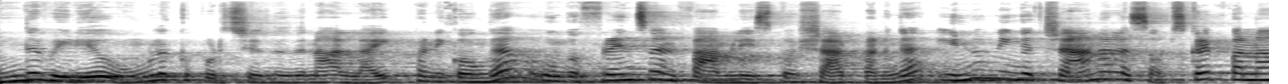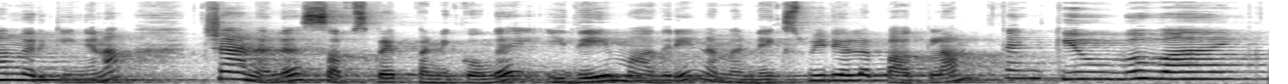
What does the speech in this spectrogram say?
இந்த வீடியோ உங்களுக்கு பிடிச்சிருந்ததுன்னா லைக் பண்ணிக்கோங்க. உங்கள் ஃப்ரெண்ட்ஸ் அண்ட் ஃபேமிலிஸ்க்கும் ஷேர் பண்ணுங்கள் இன்னும் நீங்கள் சேனலை சப்ஸ்கிரைப் பண்ணாமல் இருக்கீங்கன்னா சேனலை சப்ஸ்கிரைப் பண்ணிக்கோங்க. இதே மாதிரி நம்ம நெக்ஸ்ட் வீடியோவில் பார்க்கலாம். தேங்க்யூ பாய்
